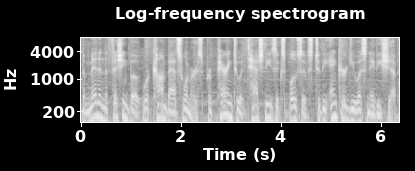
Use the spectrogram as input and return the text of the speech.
The men in the fishing boat were combat swimmers preparing to attach these explosives to the anchored U.S. Navy ship.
